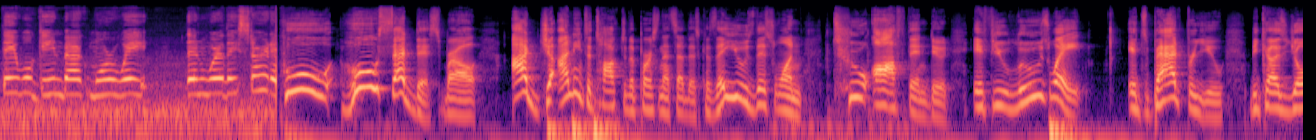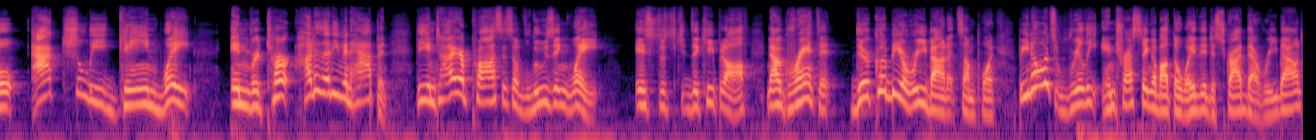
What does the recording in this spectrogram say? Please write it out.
they will gain back more weight than where they started. Who who said this, bro? I I need to talk to the person that said this because they use this one too often, dude. If you lose weight, it's bad for you because you'll actually gain weight in return. How does that even happen? The entire process of losing weight is to, to keep it off. Now, granted, there could be a rebound at some point, but you know what's really interesting about the way they describe that rebound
